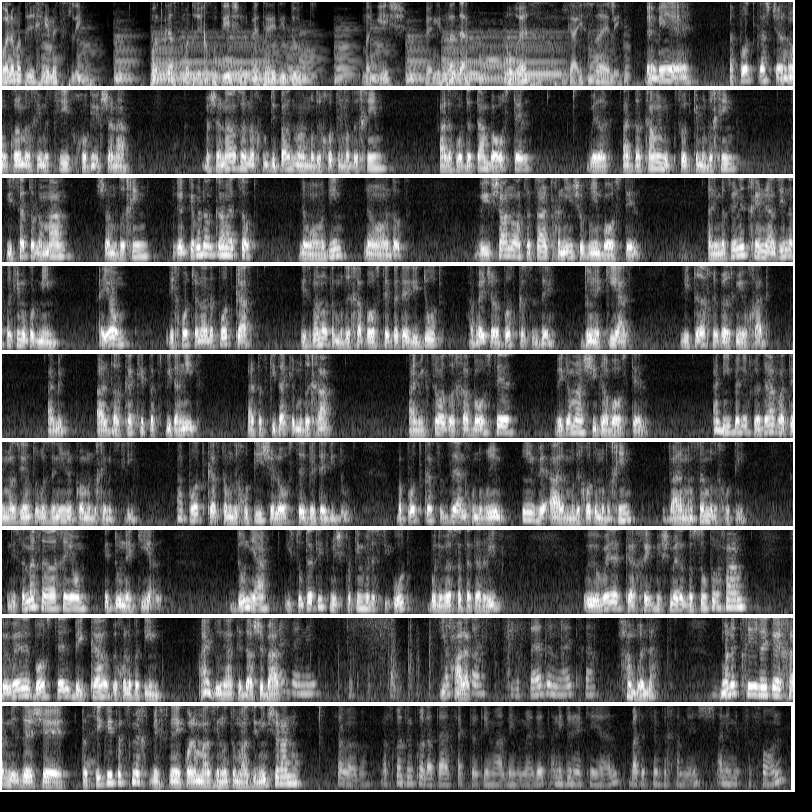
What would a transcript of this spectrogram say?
כל המדריכים אצלי, פודקאסט מדריכותי של בית הידידות. מגיש בני פלדה, עורך גיא ישראלי. במילה, הפודקאסט שלנו, כל המדריכים אצלי, חוגג שנה. בשנה הזו אנחנו דיברנו על מדריכות ומדריכים, על עבודתם בהוסטל, ועל דרכם למקצועות כמדריכים, תפיסת עולמם של המדריכים, וגם קיבלנו כמה עצות, למועמדים, למועמדות. ואפשרנו הצצה על תכנים שעוברים בהוסטל. אני מזמין אתכם להאזין לפרקים הקודמים. היום, לכבוד שנה לפודקאסט, הזמנו את המדריכה בהוסטל בית הידידות, הבית של הפודקאסט הזה, דוניה קיאל, להתארח בפרק מיוחד. על, דרכה כתצפיתנית, על תפקידה כמדריכה, על מקצוע הדרכה בהוסטל, וגם על השגרה בהוסטל. אני בני פלדה ואתם מאזינות ומאזינים לכל המדריכים אצלי. הפודקאסט המדריכותי של ההוסטל בית הידידות. בפודקאסט הזה אנחנו מדברים עם ועל מדריכות ומדריכים ועל המעשה המדריכותי. אני שמח לארח היום את דוניה קיאל. דוניה היא סטודנטית משפטים ולסיעוד באוניברסיטת תל אביב. היא עובדת כאחראית משמרת בסופר פארם ועובדת בהוסטל בעיקר בכל הבתים. היי דוניה, תדע שבאת. היי בני. כיף חלק. בסדר, מה איתך? חמולה. בוא נתחיל רגע אחד מזה שתציגי את עצמך בפני כל המאזינות ומאזינים שלנו. סבבה. אז קודם כל אתה העסקת אותי מה אני לומדת. אני דוניה קייל, בת 25, אני מצפון.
